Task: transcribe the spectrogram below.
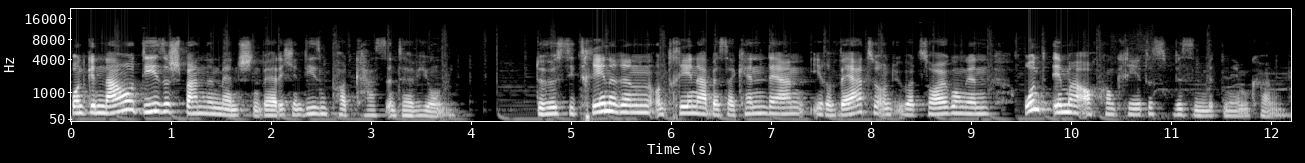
Und genau diese spannenden Menschen werde ich in diesem Podcast interviewen. Du wirst die Trainerinnen und Trainer besser kennenlernen, ihre Werte und Überzeugungen und immer auch konkretes Wissen mitnehmen können.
